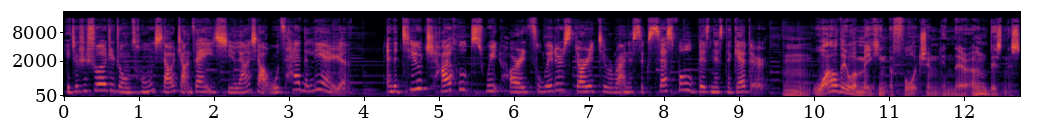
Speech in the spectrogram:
也就是说这种从小长在一起、两小无猜的恋人。 And the two childhood sweethearts later started to run a successful business together. Hmm, While they were making a fortune in their own business,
